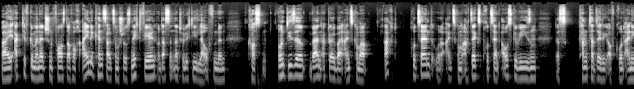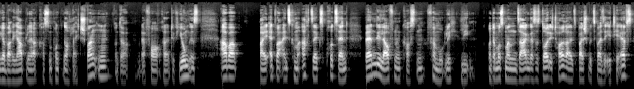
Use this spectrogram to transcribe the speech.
Bei aktiv gemanagten Fonds darf auch eine Kennzahl zum Schluss nicht fehlen und das sind natürlich die laufenden Kosten. Und diese werden aktuell bei 1,8% oder 1,86% ausgewiesen. Das kann tatsächlich aufgrund einiger variabler Kostenpunkte noch leicht schwanken und da der Fonds relativ jung ist. Aber bei etwa 1,86% werden die laufenden Kosten vermutlich liegen. Und da muss man sagen, das ist deutlich teurer als beispielsweise ETFs.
